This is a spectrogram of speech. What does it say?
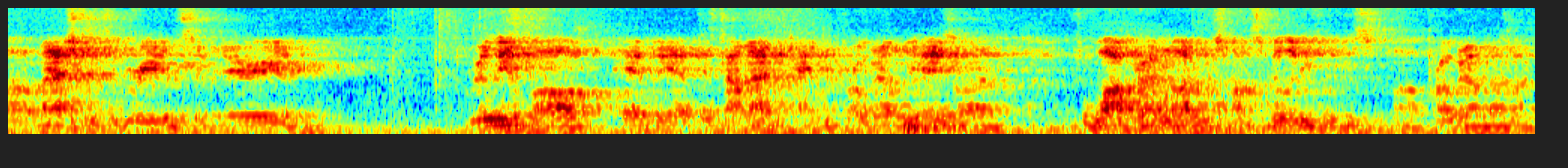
uh, master's degree in seminary and really involved heavily. At this time, I became the program liaison for Walker. I had a lot of responsibilities with this uh, program. I was like,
